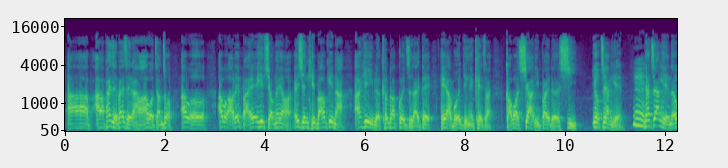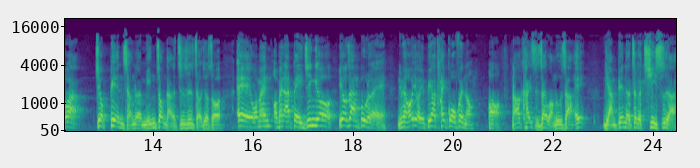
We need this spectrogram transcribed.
啊啊，拍势拍势啦，哈，啊，我讲错，啊，无啊无后礼拜迄上个哦，迄先去冇紧啊，啊，去就放到柜子内底，迄也无一定会刻出来，搞不好下礼拜的戏又这样演，嗯，那这样演的话。就变成了民众党的支持者，就说：“哎，我们我们来北京又又让步了，哎，你们侯友也不要太过分哦，哦。”然后开始在网络上，哎，两边的这个气势啊，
